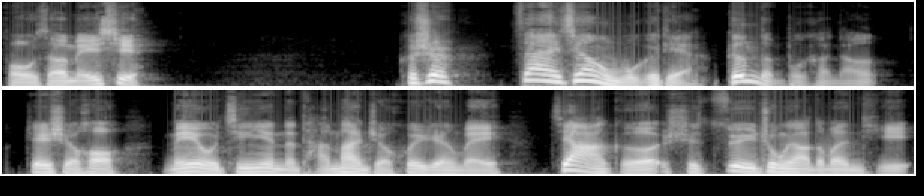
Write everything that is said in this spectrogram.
否则没戏。可是再降五个点根本不可能。这时候，没有经验的谈判者会认为价格是最重要的问题，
